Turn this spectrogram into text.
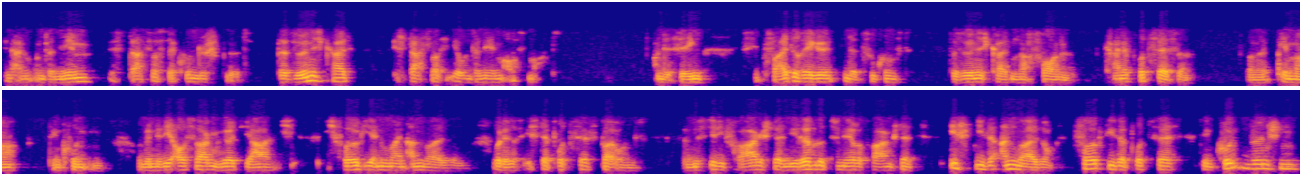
in einem Unternehmen ist das, was der Kunde spürt. Persönlichkeit ist das, was Ihr Unternehmen ausmacht. Und deswegen ist die zweite Regel in der Zukunft Persönlichkeiten nach vorne. Keine Prozesse, sondern immer den Kunden. Und wenn ihr die Aussagen hört, ja, ich, ich folge ja nur meinen Anweisungen oder das ist der Prozess bei uns, dann müsst ihr die Frage stellen, die revolutionäre Fragen stellen, ist diese Anweisung, folgt dieser Prozess den Kundenwünschen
